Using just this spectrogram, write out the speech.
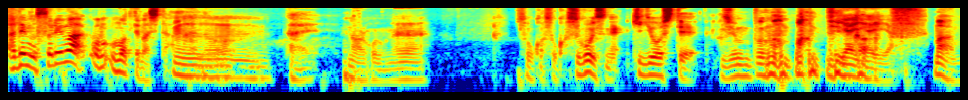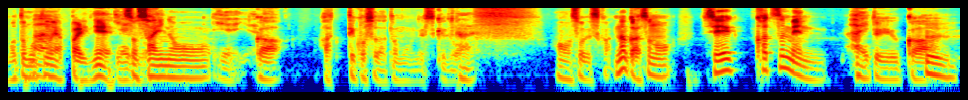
あ、でもそれは思ってました。あうんの、はい。なるほどね。そうかそうかすごいですね。起業して順風満帆っていうか。いやいやいや。まあもともとのやっぱりね、いやいやその才能いやいや。があってこそだと思うんですけど。はい。ああそうですか。なんかその生活面はいと。いうか、うん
